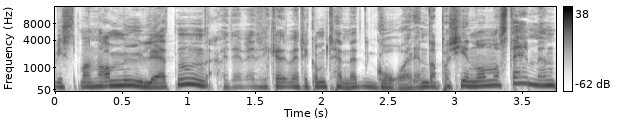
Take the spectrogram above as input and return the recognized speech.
hvis man har muligheten Jeg vet, ikke, jeg vet ikke om Tennet går enda på kinoen noe sted, men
